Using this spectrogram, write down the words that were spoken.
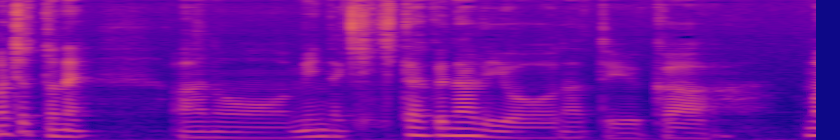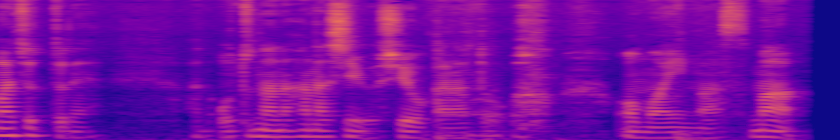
まあ、ちょっとね、あの、みんな聞きたくなるようなというか、まあ、ちょっとね、あの大人の話をしようかなと 思います。ま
